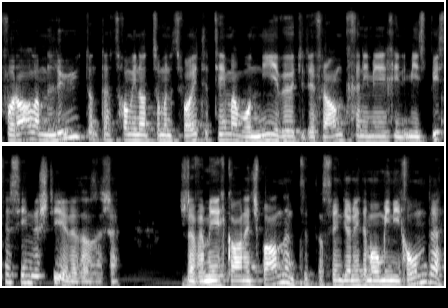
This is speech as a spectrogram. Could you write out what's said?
Vor allem Leute, und jetzt komme ich noch zu einem zweiten Thema, wo nie würde der Franken in mich in mein Business investieren. Das ist, das ist für mich gar nicht spannend. Das sind ja nicht einmal meine Kunden.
